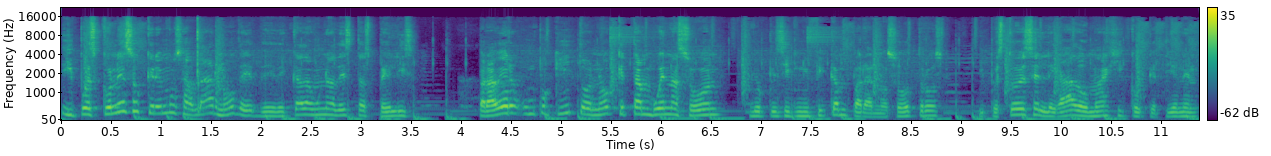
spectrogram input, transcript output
Y pues con eso queremos hablar, ¿no? De, de, cada una de estas pelis. Para ver un poquito, ¿no? Qué tan buenas son, lo que significan para nosotros. Y pues todo ese legado mágico que tienen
